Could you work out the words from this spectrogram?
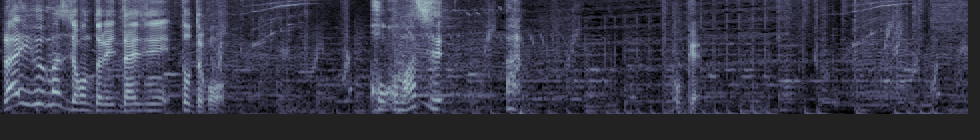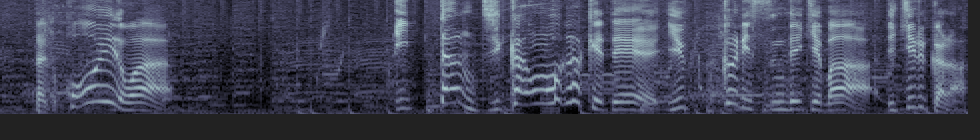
ライフマジで本当に大事に取ってこう。ここマジで。あ。オッケー。大丈夫。こういうのは一旦時間をかけてゆっくり進んでいけばいけるから。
